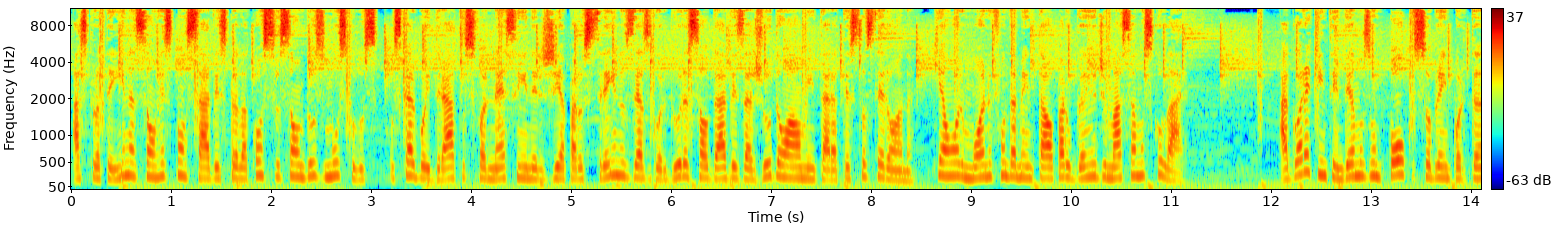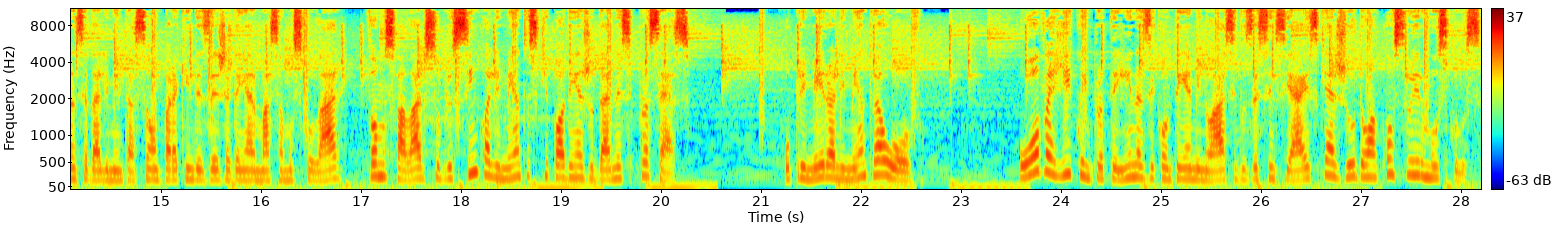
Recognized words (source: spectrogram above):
As proteínas são responsáveis pela construção dos músculos, os carboidratos fornecem energia para os treinos e as gorduras saudáveis ajudam a aumentar a testosterona, que é um hormônio fundamental para o ganho de massa muscular. Agora que entendemos um pouco sobre a importância da alimentação para quem deseja ganhar massa muscular, vamos falar sobre os 5 alimentos que podem ajudar nesse processo. O primeiro alimento é o ovo. O ovo é rico em proteínas e contém aminoácidos essenciais que ajudam a construir músculos,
